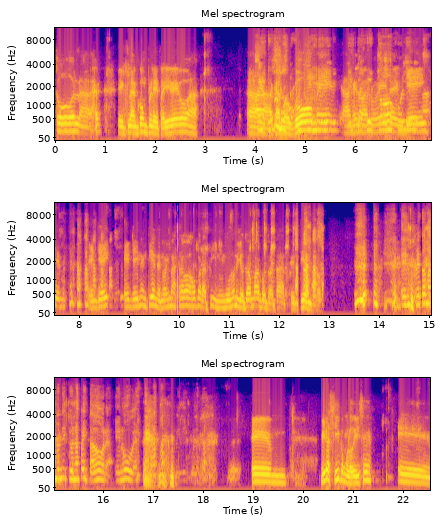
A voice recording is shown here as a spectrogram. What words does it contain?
todo la, el clan completo. Ahí veo a a Carlos Gómez, Ángel Barroeta, en Jay, en Jay no entiende, no hay más trabajo para ti, ni uno ni yo te vamos a contratar, entiéndelo. me está mandando que una afeitadora en Uber. eh, mira, sí, como lo dices, eh,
